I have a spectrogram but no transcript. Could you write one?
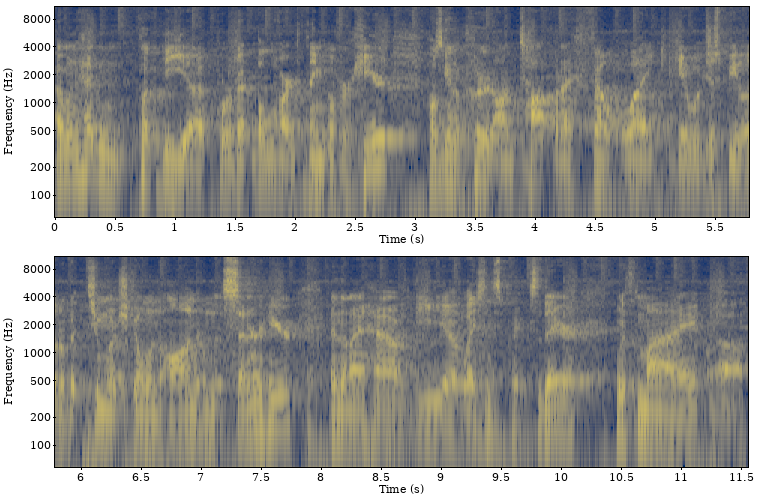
I went ahead and put the uh, Corvette Boulevard thing over here. I was gonna put it on top, but I felt like it would just be a little bit too much going on in the center here. And then I have the uh, license plates there with my uh,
